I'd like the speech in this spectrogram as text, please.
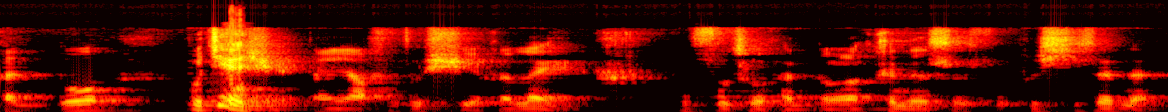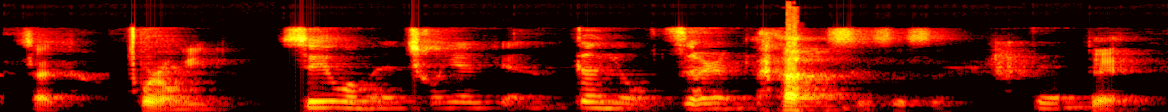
很多不见血，但要付出血和泪，付出很多，可能是付出牺牲的战场，不容易。所以我们从业人更有责任感。是 是是。对对，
